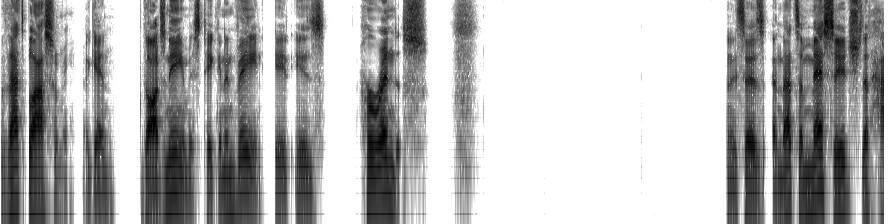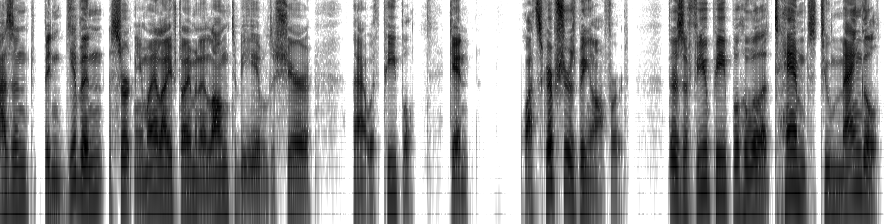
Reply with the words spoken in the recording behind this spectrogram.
That's blasphemy. Again, God's name is taken in vain. It is horrendous. And it says, and that's a message that hasn't been given, certainly in my lifetime, and I long to be able to share that with people. Again, what scripture is being offered? There's a few people who will attempt to mangle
